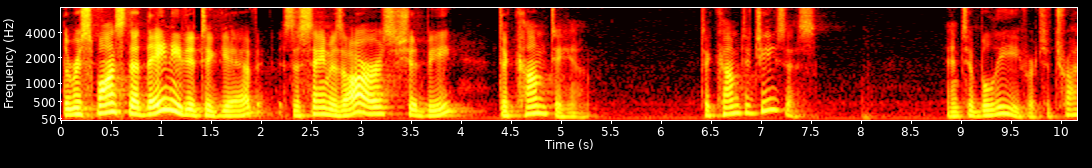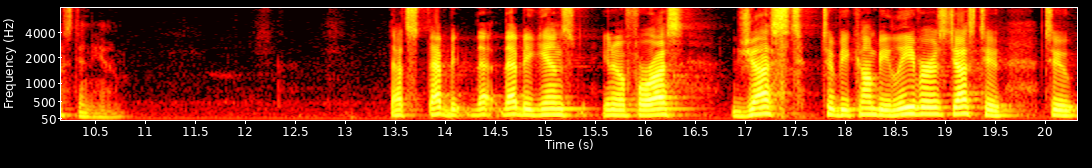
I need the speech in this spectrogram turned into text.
the response that they needed to give, is the same as ours should be to come to him, to come to Jesus and to believe or to trust in Him. That's, that, be, that, that begins, you know, for us just to become believers, just to, to,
